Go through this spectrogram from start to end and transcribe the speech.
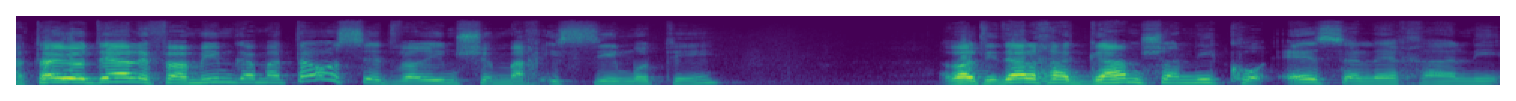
אתה יודע, לפעמים גם אתה עושה דברים שמכעיסים אותי, אבל תדע לך, גם כשאני כועס עליך, אני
